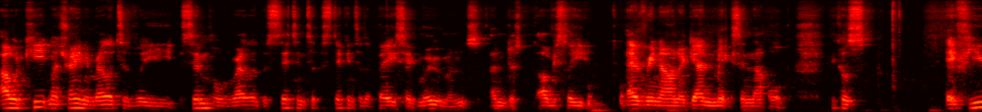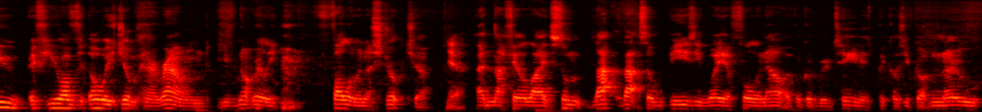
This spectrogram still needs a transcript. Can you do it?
I would keep my training relatively simple, relative sticking to sticking to the basic movements, and just obviously every now and again mixing that up, because if you if you are always jumping around, you're not really following a structure. Yeah. And I feel like some that that's a easy way of falling out of a good routine is because you've got no.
